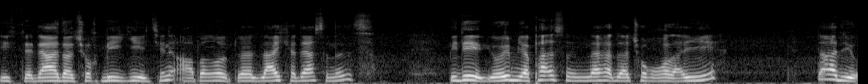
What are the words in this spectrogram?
İşte daha da çok bilgi için abone olup like ederseniz bir de yorum yaparsanız ne kadar çok olay iyi daha iyi.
